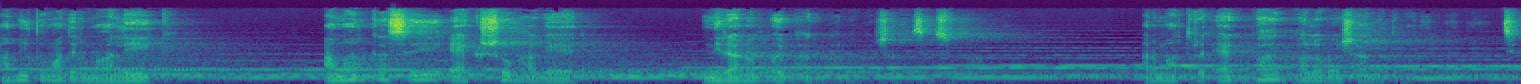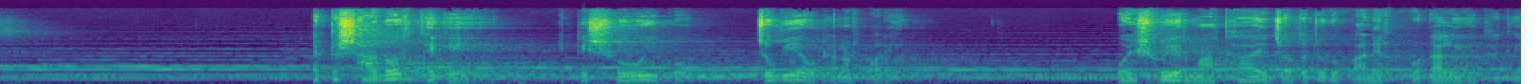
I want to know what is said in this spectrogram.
আমি তোমাদের মালিক। আমার কাছে একশো ভাগের নিরানব্বই ভাগ ভালোবাসা আছে আর মাত্র এক ভাগ ভালোবাসা আমি একটা সাগর থেকে একটি সুই চুবিয়ে ওঠানোর পরে, ওই সুইয়ের মাথায় যতটুকু পানির ফোঁটা লেগে থাকে,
